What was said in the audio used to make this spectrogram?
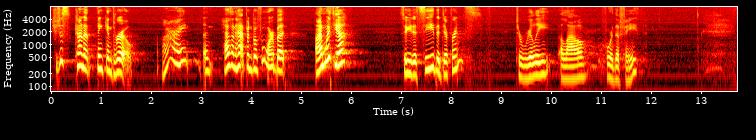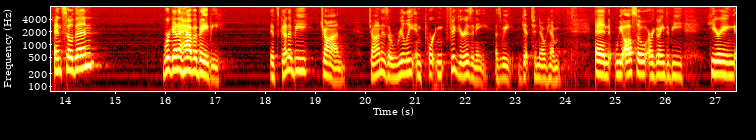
she's just kind of thinking through. All right, it hasn't happened before, but I'm with you. So you to see the difference, to really allow for the faith. And so then we're going to have a baby. It's going to be John. John is a really important figure, isn't he, as we get to know him? And we also are going to be hearing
